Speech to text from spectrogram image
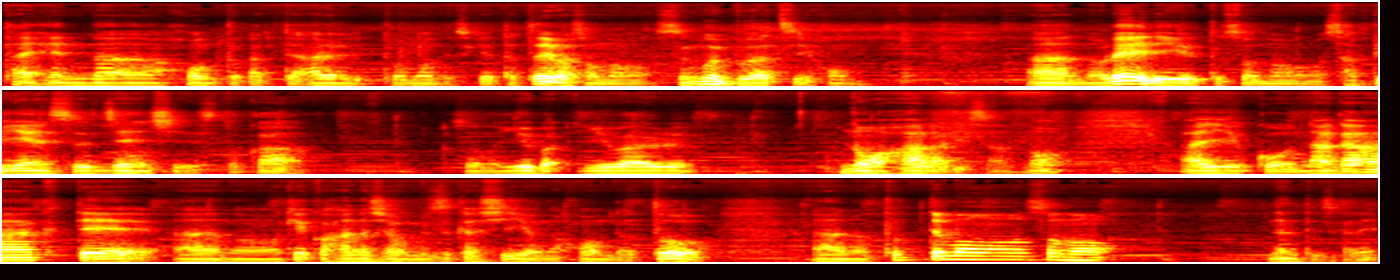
大変な本とかってあると思うんですけど例えばそのすごい分厚い本。あの例で言うとその「サピエンス全史」ですとかそのユバユバル・ノア・ハラリさんのああいうこう長くてあの結構話も難しいような本だとあのとってもその何ていうんですかね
